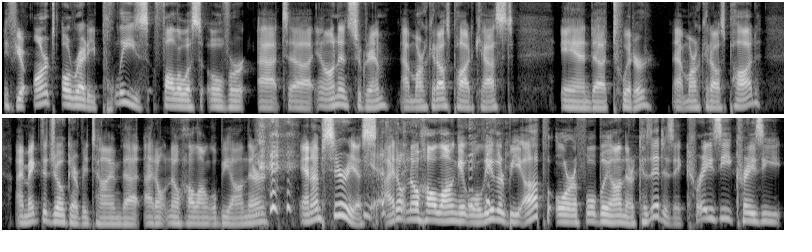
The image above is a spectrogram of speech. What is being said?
if you aren't already, please follow us over at uh, on Instagram at Market House Podcast and uh, Twitter at Market House Pod. I make the joke every time that I don't know how long we'll be on there, and I'm serious. I don't know how long it will either be up or if we'll be on there because it is a crazy, crazy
